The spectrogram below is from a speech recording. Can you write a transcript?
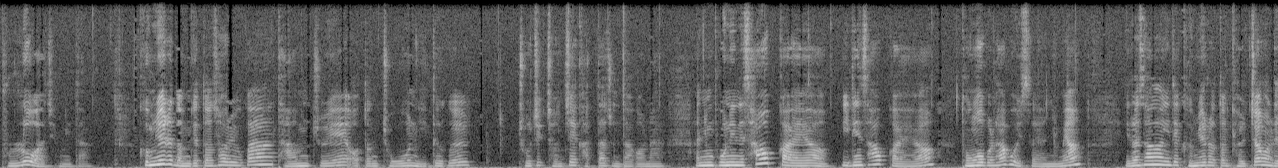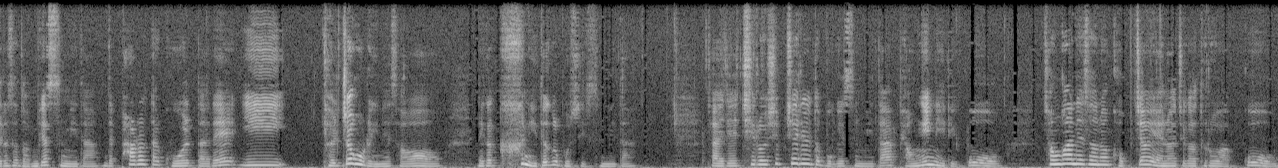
불러와집니다. 금요일에 넘겼던 서류가 다음 주에 어떤 좋은 이득을 조직 전체에 갖다 준다거나 아니면 본인의 사업가예요. 1인 사업가예요. 동업을 하고 있어요. 아니면 이런 상황인데 금요일 어떤 결정을 내려서 넘겼습니다. 근데 8월달, 9월달에 이 결정으로 인해서 내가 큰 이득을 볼 수 있습니다. 자 이제 7월 17일도 보겠습니다. 병인일이고 천간에서는 겁제의 에너지가 들어왔고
